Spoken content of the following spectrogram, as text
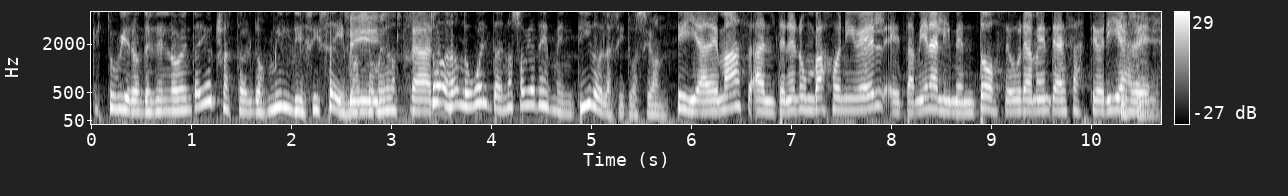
que estuvieron desde el 98 hasta el 2016 más Sí, o menos, claro. todas dando vueltas, no se había desmentido la situación. Sí, y además al tener un bajo nivel eh, también alimentó seguramente a esas teorías Sí, sí. de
